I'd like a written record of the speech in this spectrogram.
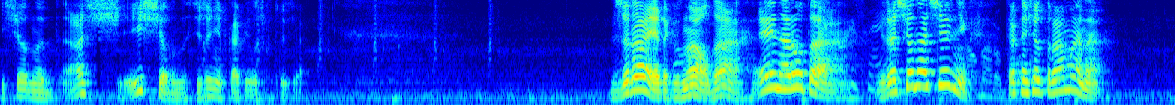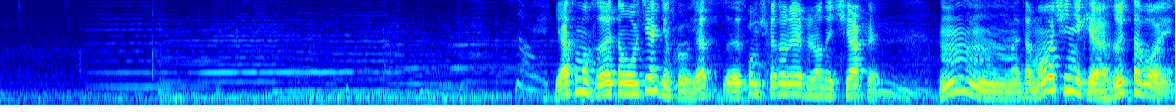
Еще одно, аж, еще одно достижение в копилочку, друзья. Джирай, я так знал, да. Эй, Наруто! Извращенный отшельник! Как насчет рамена? Я смог создать новую технику, я с, с помощью которой я природной чакры. Ммм, это мой ученик, я рожусь с тобой.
